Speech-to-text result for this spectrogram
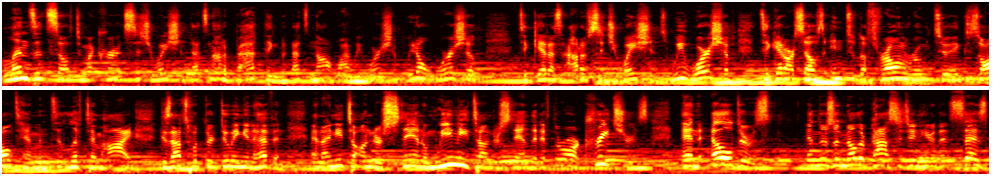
lends itself to my current situation. That's not a bad thing, but that's not why we worship. We don't worship to get us out of situations. We worship to get ourselves into the throne room to exalt Him and to lift Him high, because that's what they're doing in heaven. And I need to understand, and we need to understand that if there are creatures and elders, and there's another passage in here that says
